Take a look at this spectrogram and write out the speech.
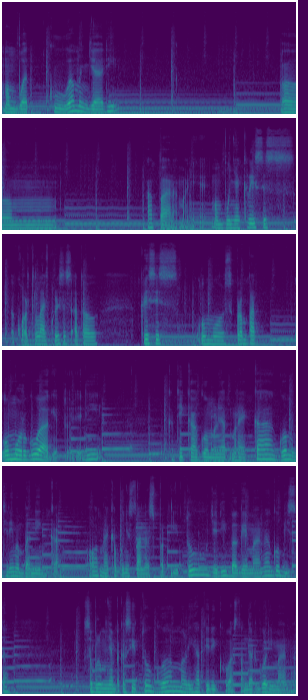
membuat gua menjadi um, apa namanya mempunyai krisis quarter life crisis atau krisis umur seperempat umur gue gitu. Jadi ketika gue melihat mereka gue menjadi membandingkan. Oh mereka punya standar seperti itu jadi bagaimana gue bisa sebelum nyampe ke situ gue melihat diri gue standar gue di mana.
